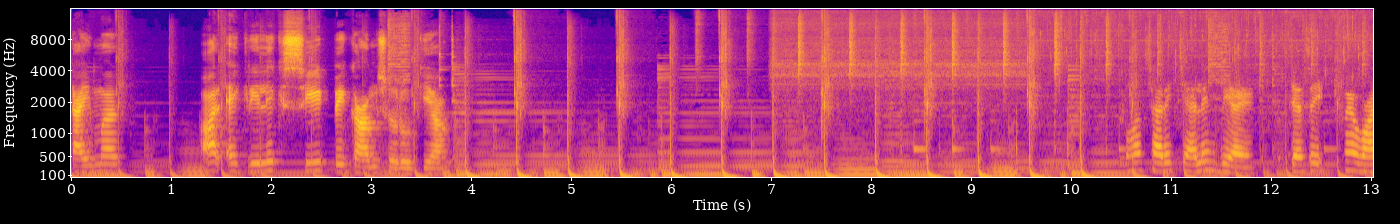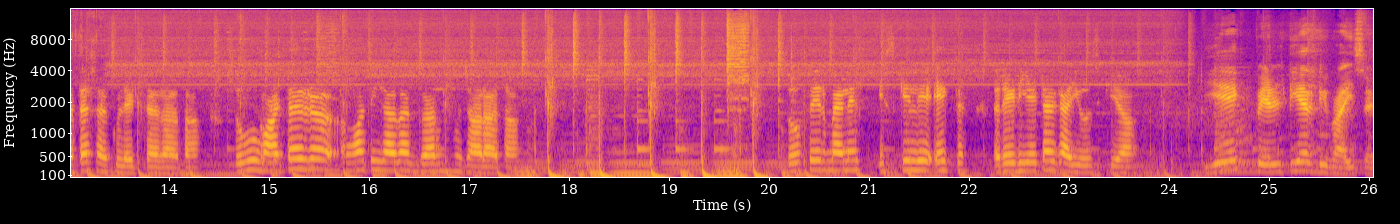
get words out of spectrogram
timer और एक्रिलिक सीट पे काम शुरू किया। बहुत सारे चैलेंज भी आए। जैसे मैं वाटर सर्कुलेट कर रहा था तो वो वाटर बहुत ही ज़्यादा गर्म हो जा रहा था। तो फिर मैंने इसके लिए एक रेडिएटर का यूज़ किया। ये एक पेल्टियर डिवाइस है।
